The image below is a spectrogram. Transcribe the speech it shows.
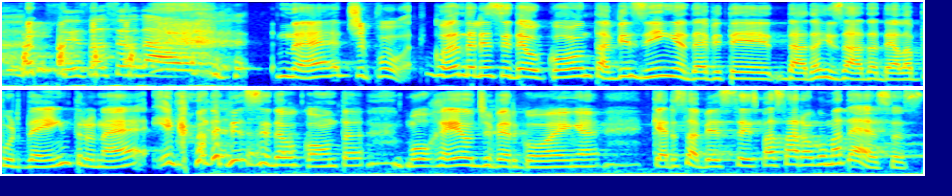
Sensacional. Né? Tipo, quando ele se deu conta, a vizinha deve ter dado a risada dela por dentro, né? E quando ele se deu conta, morreu de vergonha. Quero saber se vocês passaram alguma dessas.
